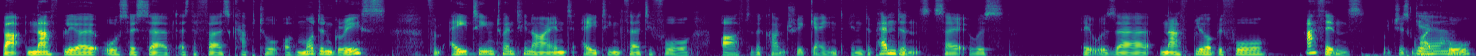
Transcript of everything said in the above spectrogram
But Nafplio also served as the first capital of modern Greece from 1829 to 1834 after the country gained independence. So it was it was uh, Nafplio before Athens, which is quite yeah. cool.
